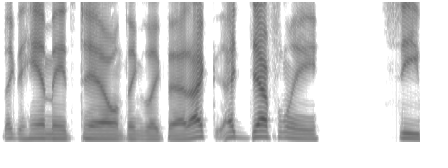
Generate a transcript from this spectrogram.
like The Handmaid's Tale and things like that. I I definitely see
